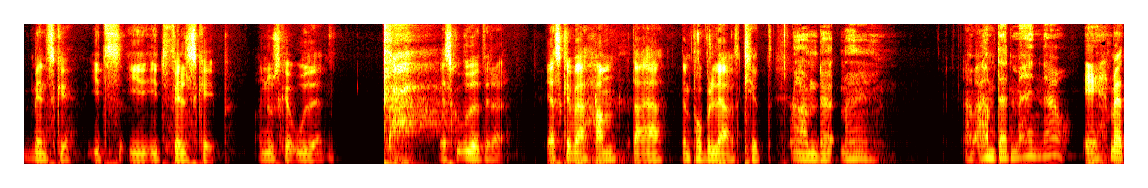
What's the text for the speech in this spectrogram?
menneske i et, i et fællesskab. Og nu skal jeg ud af den. Jeg skal ud af det der. Jeg skal være ham, der er den populære kid. I'm that man. I'm, I'm that man now. Ahmed.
